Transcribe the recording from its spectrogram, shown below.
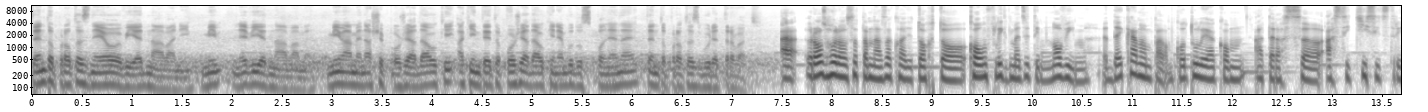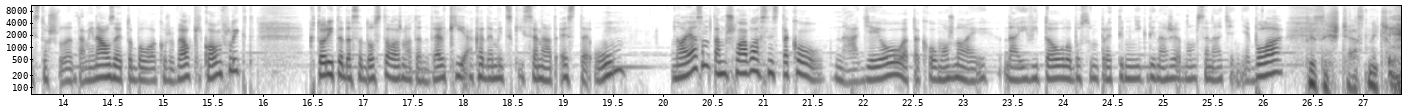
Tento protest nie je o vyjednávaní. My nevyjednávame. My máme naše požiadavky. Akým tieto požiadavky nebudú splnené, tento protest bude trvať. A rozhorol sa tam na základe tohto konflikt medzi tým novým dekanom, pánom Kotuliakom a teraz e, asi 1300 študentami. Naozaj to bol akože veľký konflikt, ktorý teda sa dostal až na ten veľký akademický senát STU. No a ja som tam šla vlastne s takou nádejou a takou možno aj naivitou, lebo som predtým nikdy na žiadnom senáte nebola. Ty si šťastný človek.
